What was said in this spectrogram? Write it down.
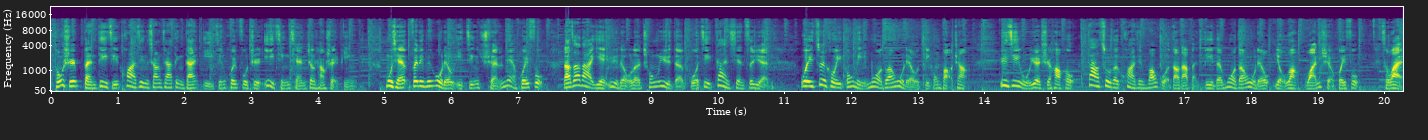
同时，本地及跨境商家订单已经恢复至疫情前正常水平。目前，菲律宾物流已经全面恢复，Lazada 也预留了充裕的国际干线资源，为最后一公里末端物流提供保障。预计五月十号后，大促的跨境包裹到达本地的末端物流有望完全恢复。此外，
